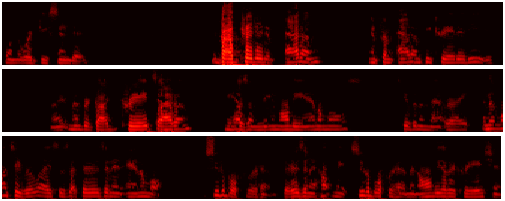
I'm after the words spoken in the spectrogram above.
from the word descended. God created Adam, and from Adam he created Eve. Right? Remember, God creates Adam. He has him name all the animals. He's given him that right. And then once he realizes that there isn't an animal suitable for him, there isn't a helpmate suitable for him in all the other creation,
